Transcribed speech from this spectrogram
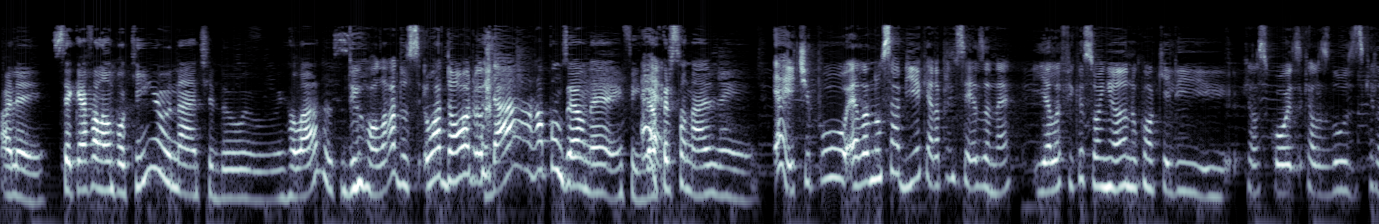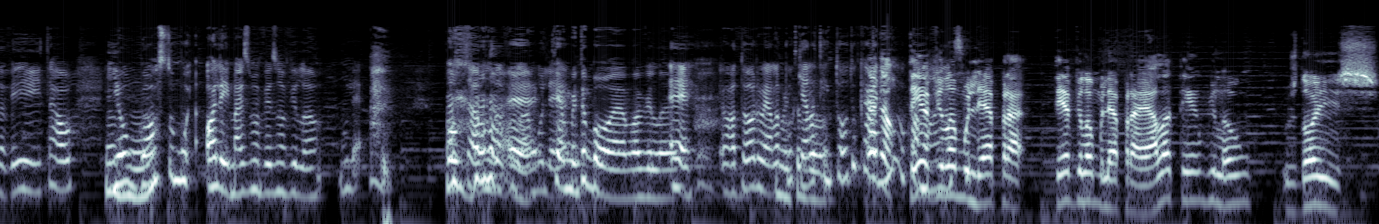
olha aí. Você quer falar um pouquinho, Nath, do Enrolados? Do Enrolados, eu adoro. Da Rapunzel, né? Enfim, da É. personagem. É, e tipo, ela não sabia que era princesa, né? E ela fica sonhando com aquele, aquelas coisas, aquelas luzes que ela vê e tal. E eu Uhum. gosto muito. Olha aí, mais uma vez uma vilã mulher. Voltamos à vilã É, mulher. que é muito boa, é uma vilã. É, eu adoro ela Muito porque ela boa. tem todo o É, carinho não, com tem a mãe, vilã assim. mulher pra. Tem a vilã mulher pra ela, tem o vilão. Os dois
